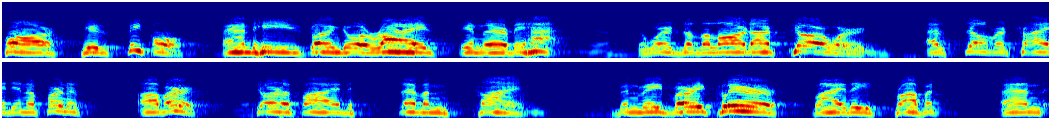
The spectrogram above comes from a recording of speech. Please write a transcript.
for His people, and He's going to arise in their behalf. Yeah. The words of the Lord are pure words, as silver tried in a furnace of earth, purified seven times. Been made very clear by the prophets and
